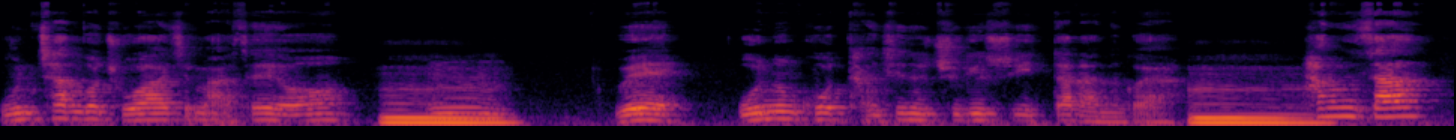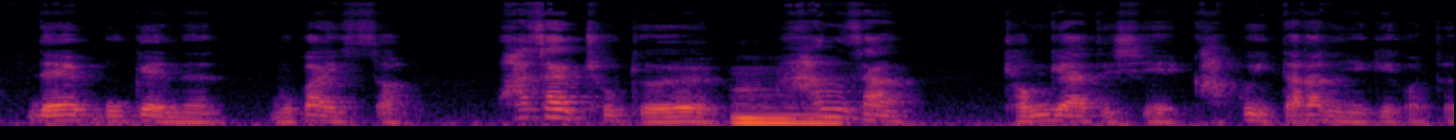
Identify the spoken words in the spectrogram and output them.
운찬 거 좋아하지 마세요. 음. 음. 왜? 운은 곧 당신을 죽일 수 있다라는 거야. 음. 항상 내 목에는 뭐가 있어? 화살 촉을 음. 항상 경계하듯이 갖고 있다라는 얘기거든.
